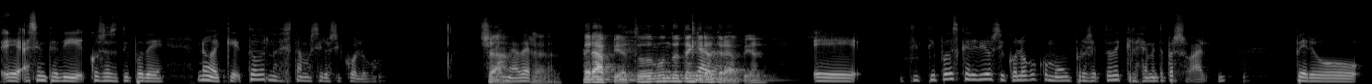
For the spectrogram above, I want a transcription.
eh, a xente di cosas do tipo de no, é que todos necesitamos ir ao psicólogo. Xa, Home, a ver. xa. Terapia, todo o mundo ten que ir a Claro. terapia. Eh, ti, ti podes querer ir ao psicólogo como un proxecto de crecemento persoal, ¿no? pero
